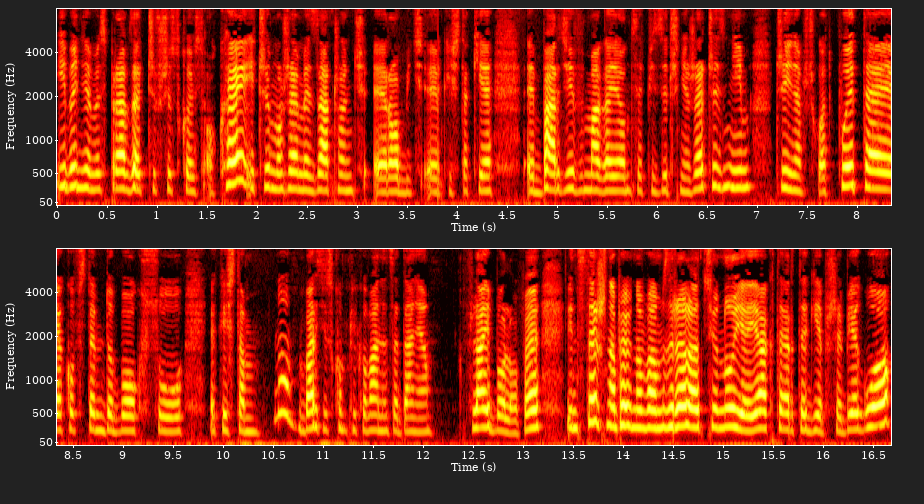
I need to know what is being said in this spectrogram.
i będziemy sprawdzać, czy wszystko jest ok i czy możemy zacząć e, robić jakieś takie e, bardziej wymagające fizycznie rzeczy z nim, czyli na przykład płytę jako wstęp do boksu, jakieś tam no, bardziej skomplikowane zadania flyballowe, więc też na pewno Wam zrelacjonuję, jak te RTG przebiegło.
